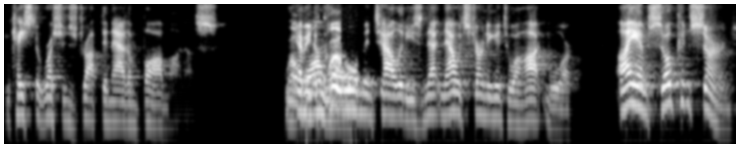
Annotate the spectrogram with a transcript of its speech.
in case the Russians dropped an atom bomb on us. Well, I mean, the Orwell, oh, Cold War mentality is now, now it's turning into a hot war. I am so concerned.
